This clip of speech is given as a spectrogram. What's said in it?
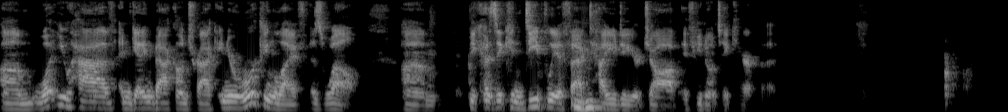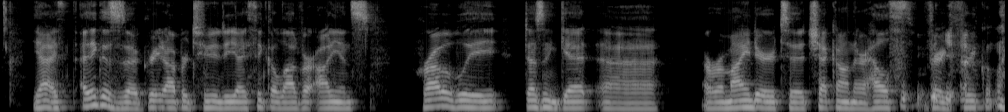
um, what you have and getting back on track in your working life as well. Um, because it can deeply affect mm-hmm. how you do your job if you don't take care of it. Yeah, I, th- I think this is a great opportunity. I think a lot of our audience probably doesn't get uh, a reminder to check on their health very yeah. frequently.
